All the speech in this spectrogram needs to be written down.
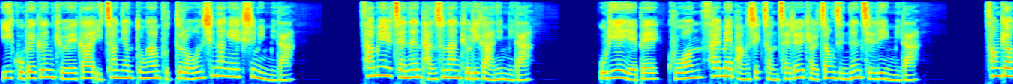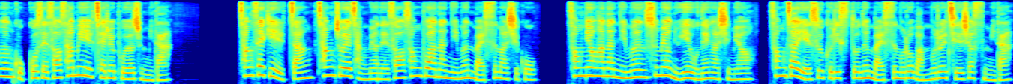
이 고백은 교회가 2000년 동안 붙들어온 신앙의 핵심입니다. 삼위일체는 단순한 교리가 아닙니다. 우리의 예배, 구원, 삶의 방식 전체를 결정짓는 진리입니다. 성경은 곳곳에서 삼위일체를 보여줍니다. 창세기 1장 창조의 장면에서 성부 하나님은 말씀하시고 성령 하나님은 수면 위에 운행하시며 성자 예수 그리스도는 말씀으로 만물을 지으셨습니다.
